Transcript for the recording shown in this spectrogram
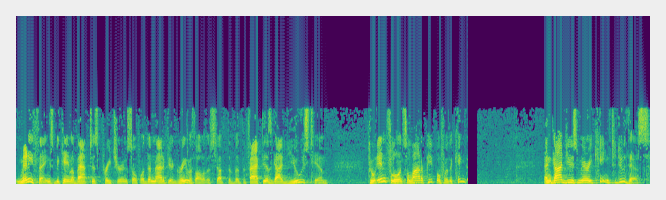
many things, became a Baptist preacher and so forth, doesn't matter if you agree with all of this stuff, but the fact is, God used him to influence a lot of people for the kingdom. And God used Mary King to do this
